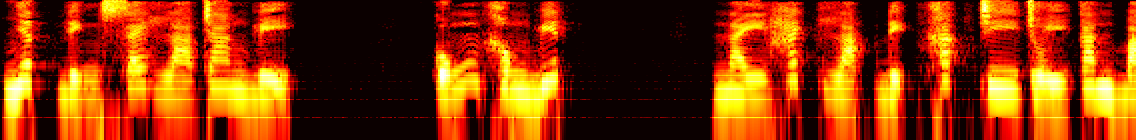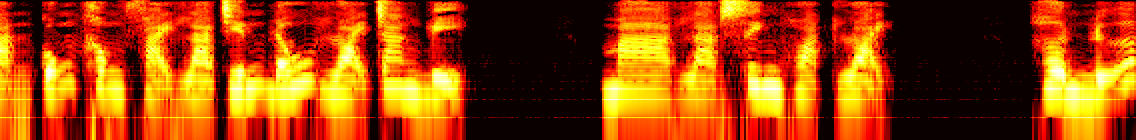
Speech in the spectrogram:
Nhất định sẽ là trang bị. Cũng không biết. Này hách lạp địch khắc chi chùy căn bản cũng không phải là chiến đấu loại trang bị. Mà là sinh hoạt loại. Hơn nữa.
